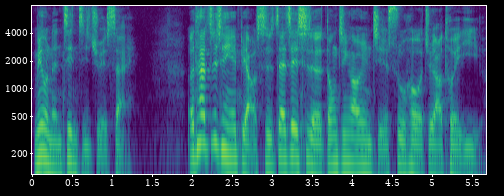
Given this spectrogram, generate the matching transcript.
没有能晋级决赛。而他之前也表示，在这次的东京奥运结束后就要退役了。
